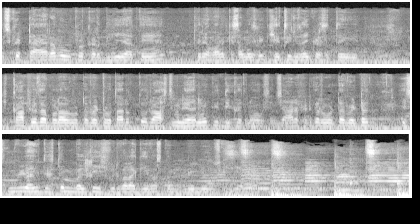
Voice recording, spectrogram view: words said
उसके टायर है, वो ऊपर कर दिए जाते हैं, फिर हमारे किसान इसकी खेती जुताई कर सकते हैं। काफ़ी ज़्यादा बड़ा रोटावेटर होता है तो रास्ते में ले आने में कोई दिक्कत ना हो चार फीट का रोटावेटर, इसमें भी भाई दोस्तों मल्टी स्पीड वाला गेमस कंपनी ने यूज़ किया है।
